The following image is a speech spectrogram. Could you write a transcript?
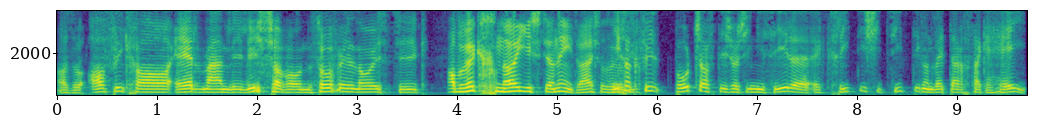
Also Afrika, Erdmännli, Lissabon, so viel neues Zeug. Aber wirklich neu ist es ja nicht, weißt du? Also, Ich habe das Gefühl, die Botschaft ist wahrscheinlich sehr eine, eine kritische Zeitung und will einfach sagen, hey,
